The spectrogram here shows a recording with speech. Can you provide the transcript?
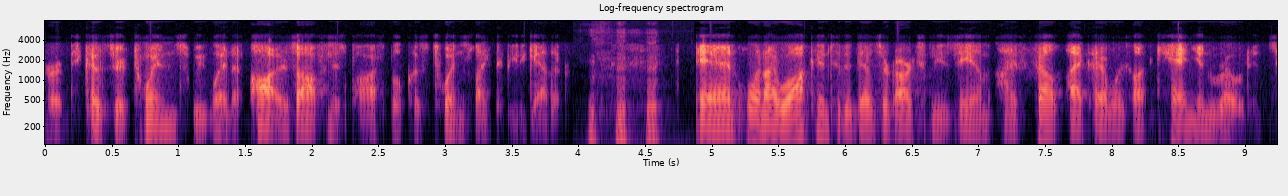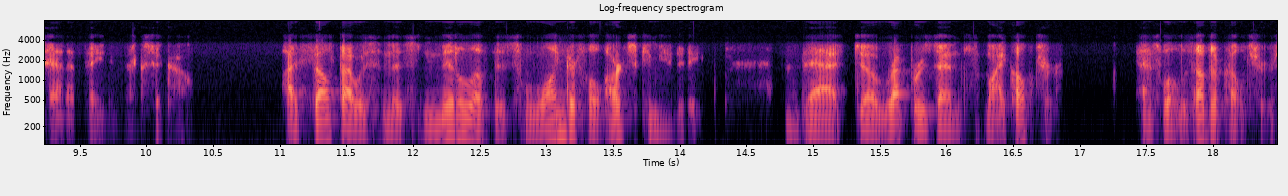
her. Because they're twins, we went as often as possible because twins like to be together. and when I walk into the Desert Arts Museum, I felt like I was on Canyon Road in Santa Fe, New Mexico. I felt I was in this middle of this wonderful arts community that uh, represents my culture as well as other cultures,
